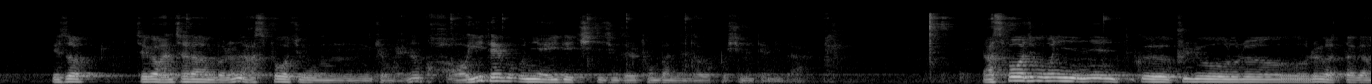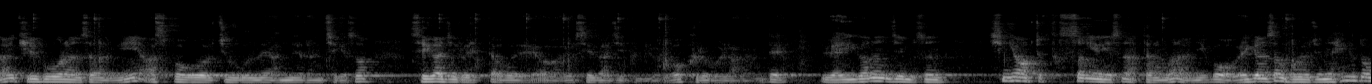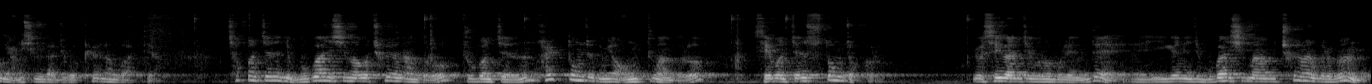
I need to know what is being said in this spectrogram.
그래서 제가 관찰한 거는 아스퍼거 증후군 경우에는 거의 대부분이 ADHD 증세를 동반된다고 보시면 됩니다. 아스퍼거 증후군인 그 분류를 갖다가 길보라는 사람이 아스퍼거 증후군의 안내라는 책에서 세 가지로 했다고 해요. 이 세 가지 분류로 그룹을 나누는데 왜 이거는 이제 무슨 신경학적 특성에 의해서 나타난 건 아니고 외견상 보여주는 행동 양식을 가지고 표현한 것 같아요. 첫 번째는 이제 무관심하고 초연한 그룹, 두 번째는 활동적이며 엉뚱한 그룹, 세 번째는 수동적 그룹. 이세 가지 그룹을 했는데 이게는 이제 무관심하고 초연한 그룹은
